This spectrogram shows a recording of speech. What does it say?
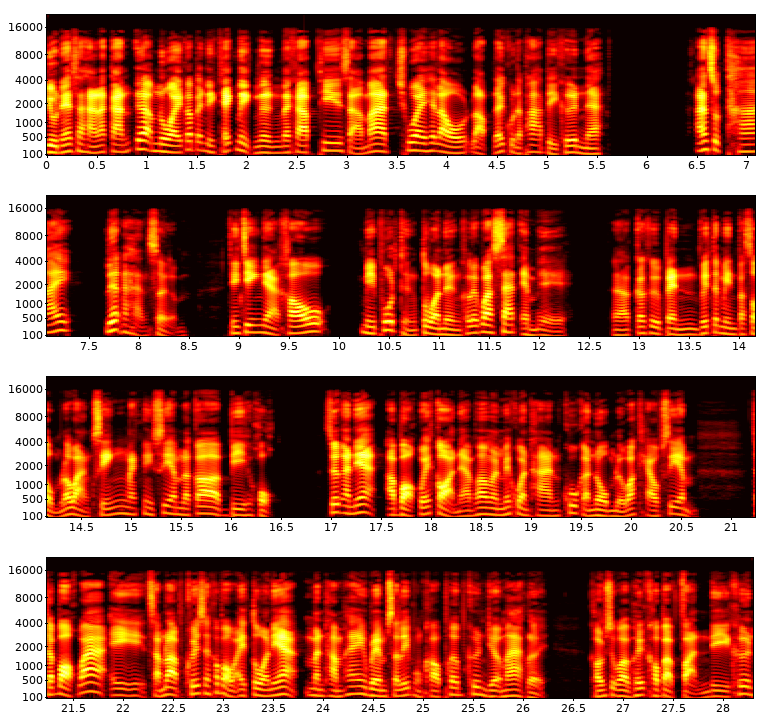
อยู่ในสถานการณ์เอื้ออำนวยก็เป็นอีกเทคนิคหนึ่งนะครับ ที่สามารถช่วยให้เราหลับได้คุณภาพดีขึ้นนะอันสุดท้ายเรื่องอาหารเสริม จริงๆเนี่ยเขามีพูดถึงตัวหนึ่งเขาเรียกว่า ZMA นะก็คือเป็นวิตามินผสมระหว่างซิงค์แมกนีเซียมแล้วก็ B6 ซึ่งอันเนี้ยเอาบอกไว้ก่อนนะ เพราะมันไม่ควรทานคู่กับนมหรือว่าแคลเซียม จะบอกว่าไอ้สำหรับคริสเขาบอกว่าไอ้ตัวเนี้ยมันทำให้เรมสลิปของเขาเพิ่มขึ้นเยอะมากเลย เขารู้สึกว่าเฮ้ยเขาแบบฝันดีขึ้น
